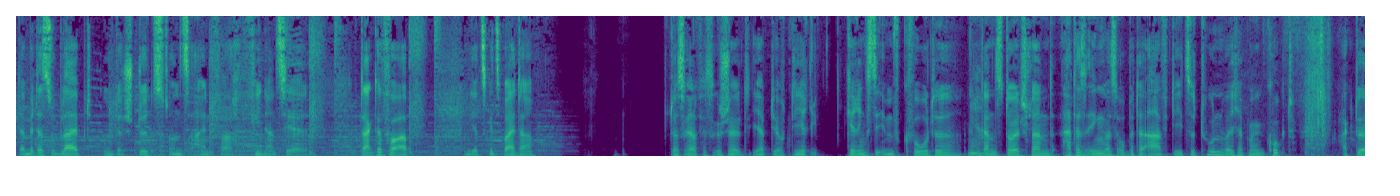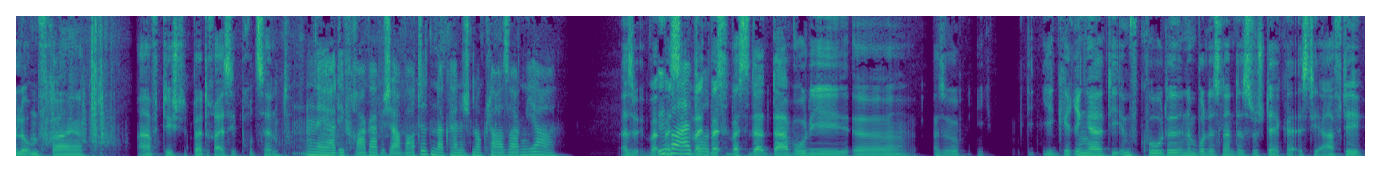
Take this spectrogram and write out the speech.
Damit das so bleibt, unterstützt uns einfach finanziell. Danke vorab und jetzt geht's weiter. Du hast gerade festgestellt, ihr habt ja auch die geringste Impfquote in ja. ganz Deutschland. Hat das irgendwas auch mit der AfD zu tun? Weil ich habe mal geguckt, aktuelle Umfrage, AfD steht bei 30 Prozent. Naja, die Frage habe ich erwartet und da kann ich nur klar sagen, ja. Also Überall weißt, weißt, da, da wo die, äh, also je geringer die Impfquote in einem Bundesland, desto stärker ist die AfD.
